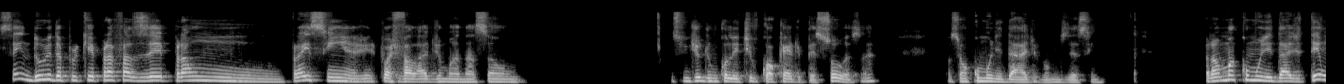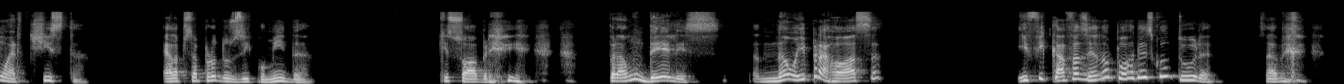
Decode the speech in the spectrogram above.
Sem dúvida, porque para fazer para um, para aí sim a gente pode falar de uma nação no sentido de um coletivo qualquer de pessoas, né? Pode ser uma comunidade, vamos dizer assim. Para uma comunidade ter um artista, ela precisa produzir comida que sobre para um deles não ir para a roça e ficar fazendo a porra da escultura, sabe?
